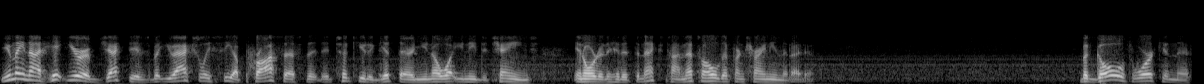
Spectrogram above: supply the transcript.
You may not hit your objectives, but you actually see a process that it took you to get there and you know what you need to change in order to hit it the next time. That's a whole different training that I do. But goals work in this,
